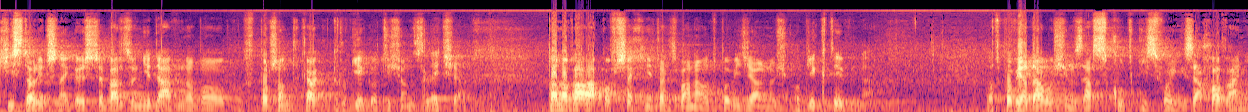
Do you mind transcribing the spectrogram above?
historycznego jeszcze bardzo niedawno, bo w początkach drugiego tysiąclecia panowała powszechnie tak zwana odpowiedzialność obiektywna. Odpowiadało się za skutki swoich zachowań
